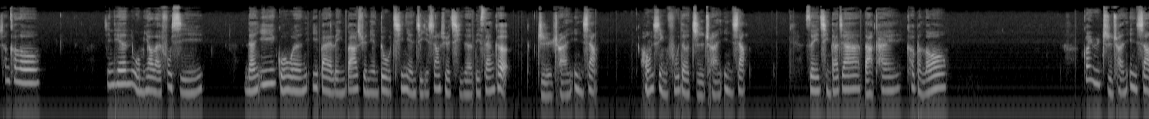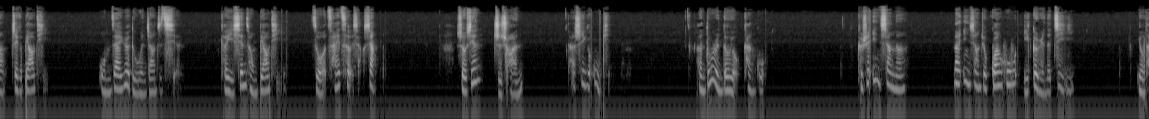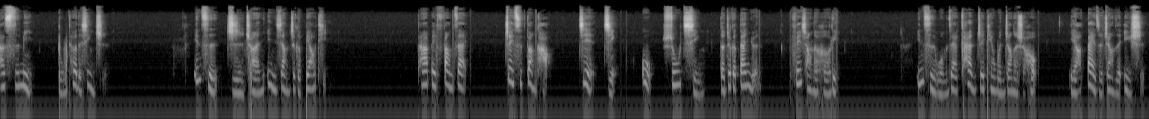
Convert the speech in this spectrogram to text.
上课喽！今天我们要来复习南一国文一百零八学年度七年级上学期的第三课——纸船印象，洪醒夫的纸船印象。所以，请大家打开课本喽。关于纸船印象这个标题，我们在阅读文章之前，可以先从标题做猜测想象。首先，纸船它是一个物品，很多人都有看过。可是印象呢？那印象就关乎一个人的记忆，有它私密、独特的性质。因此，“纸船印象”这个标题，它被放在这次段考借景物抒情的这个单元，非常的合理。因此，我们在看这篇文章的时候，也要带着这样的意识：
